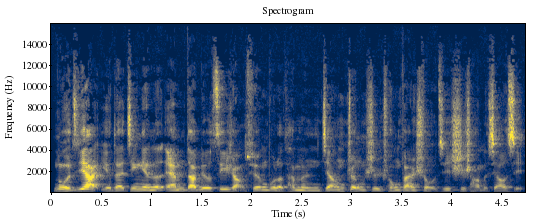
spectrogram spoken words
诺基亚也在今年的 MWC 上宣布了他们将正式重返手机市场的消息。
